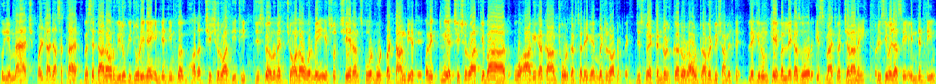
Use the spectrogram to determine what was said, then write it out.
तो ये मैच पलटा जा सकता है। वैसे दादा और वीरू की जोड़ी ने इंडियन टीम को एक बहुत अच्छी शुरुआत दी थी, जिसमें उन्होंने 14 ओवर में ही 106 रन स्कोर बोर्ड पर टांग दिए थे। और इतनी अच्छी शुरुआत के बाद वो आगे का काम छोड़कर चले गए मिडिल ऑर्डर पे, जिसमें तेंदुलकर और राहुल द्रविड़ भी शामिल थे लेकिन उनके बल्ले का ज़ोर इस मैच में चला नहीं, और इसी वजह से इंडियन टीम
